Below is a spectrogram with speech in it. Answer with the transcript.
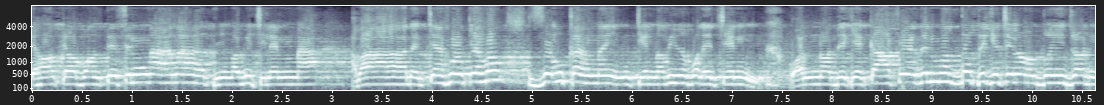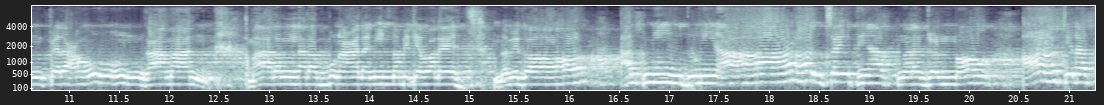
কেহ কেহ বলতেছেন, না না, তিনি নবী ছিলেন না। আবার কেহ কেহ যুলকারনাইনকে নবী বলেছেন, অন্যদিকে কাফেরদের মধ্য থেকে ছিল দুইজন ফেরাউন গামান। আমার আল্লাহ রাব্বুল আলামিন নবীকে বলে, নবী গো, আপনি দুনিয়ার চাইতে আপনার জন্য আখিরাত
